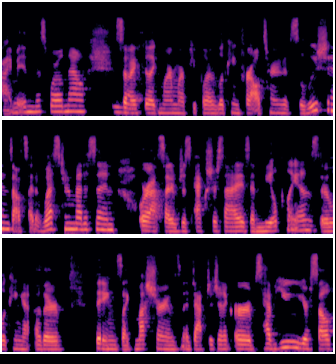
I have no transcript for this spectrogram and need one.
I'm in this world now. Mm-hmm. So I feel like more and more people are looking for alternative solutions outside of Western medicine or outside of just exercise and meal plans. They're looking at other things like mushrooms and adaptogenic herbs. Have you yourself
